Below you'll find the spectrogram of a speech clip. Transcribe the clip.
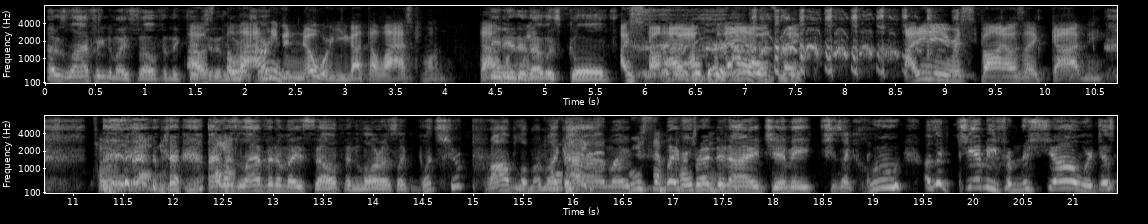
I was laughing to myself in the kitchen. I, was and the Laura's la- I don't like, even know where you got the last one. That Me neither. was- That was gold. I stopped. I, after that, I was like, I didn't even respond. I was like, got me. Totally got me. I was laughing to myself, and Laura's like, "What's your problem?" I'm like, Who- "Ah, my, who's the my person- friend and I, Jimmy." She's like, "Who?" I was like, "Jimmy from the show. We're just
